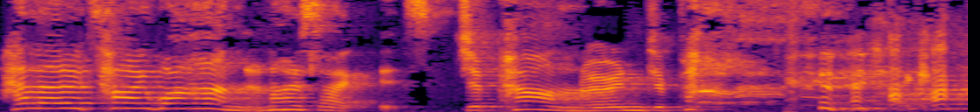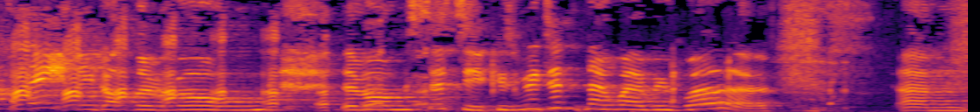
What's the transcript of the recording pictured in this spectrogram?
hello, Taiwan. And I was like, it's Japan, we're in Japan. I completely got the wrong, the wrong city because we didn't know where we were. Um,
